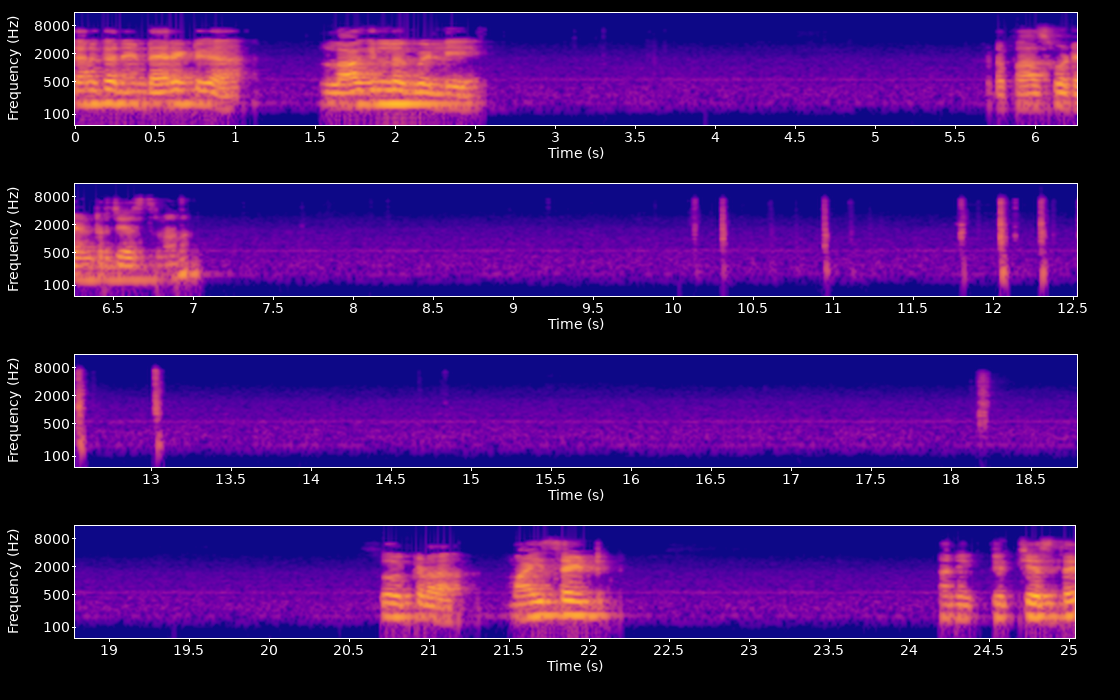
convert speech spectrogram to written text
కనుక నేను డైరెక్ట్గా లాగిన్లోకి వెళ్ళి ఇక్కడ పాస్వర్డ్ ఎంటర్ చేస్తున్నాను. సో ఇక్కడ మై సైట్ అని క్లిక్ చేస్తే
